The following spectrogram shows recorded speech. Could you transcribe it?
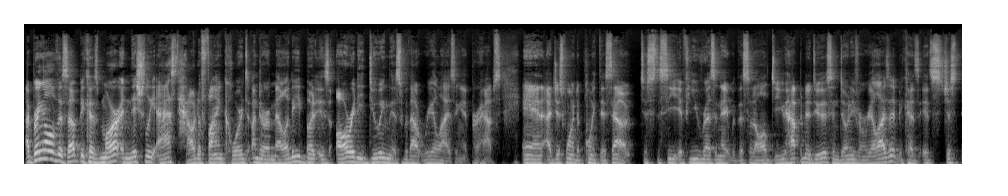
I bring all of this up because Mar initially asked how to find chords under a melody, but is already doing this without realizing it, perhaps. And I just wanted to point this out just to see if you resonate with this at all. Do you happen to do this and don't even realize it? Because it's just,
